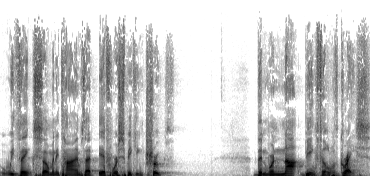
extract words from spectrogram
We think so many times that if we're speaking truth, then we're not being filled with grace.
